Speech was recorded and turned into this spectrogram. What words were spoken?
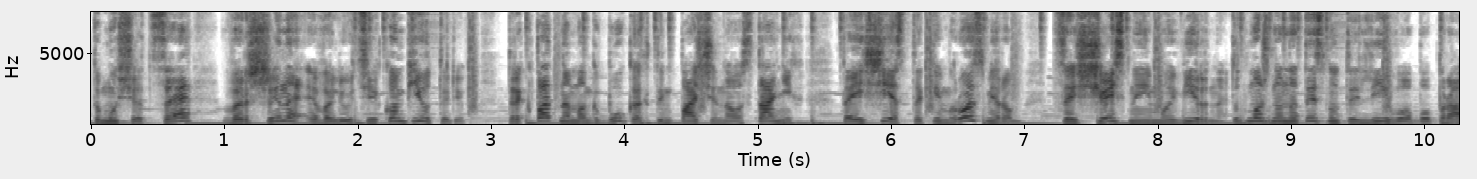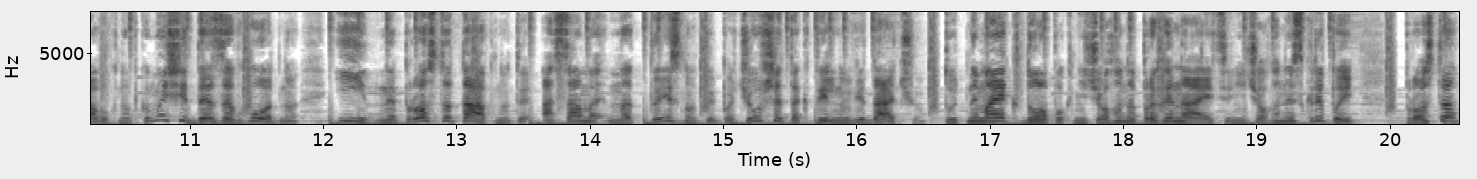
тому що це вершина еволюції комп'ютерів. Трекпад на макбуках, тим паче на останніх, та іще з таким розміром, це щось неймовірне. Тут можна натиснути ліву або праву кнопку миші де завгодно, і не просто тапнути, а саме натиснути, почувши тактильну віддачу. Тут немає кнопок, нічого не прогинається, нічого не скрипить, просто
